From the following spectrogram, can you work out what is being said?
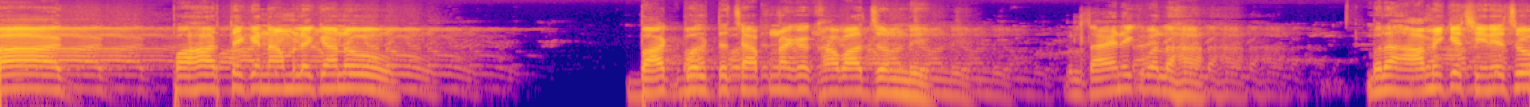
বাঘ, পাহাড় থেকে নামলে কেন? বাঘ বলতেছে আপনাকে খাওয়ার জন্য। বলে, তাই নাকি? বলে হ্যাঁ। বলে, আমি কে চিনেছো?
